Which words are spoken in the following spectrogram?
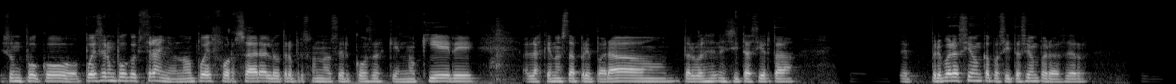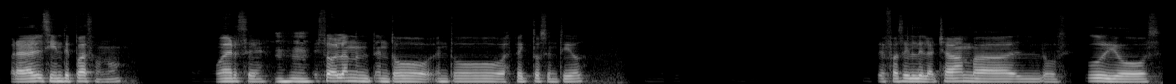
es un poco, puede ser un poco extraño, ¿no? Puedes forzar a la otra persona a hacer cosas que no quiere, a las que no está preparado, tal vez necesita cierta sé, preparación, capacitación para hacer, para dar el siguiente paso, ¿no? moverse. Estoy hablando en, todo, en todo aspecto, sentido. No sé, fácil de la chamba, los estudios.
